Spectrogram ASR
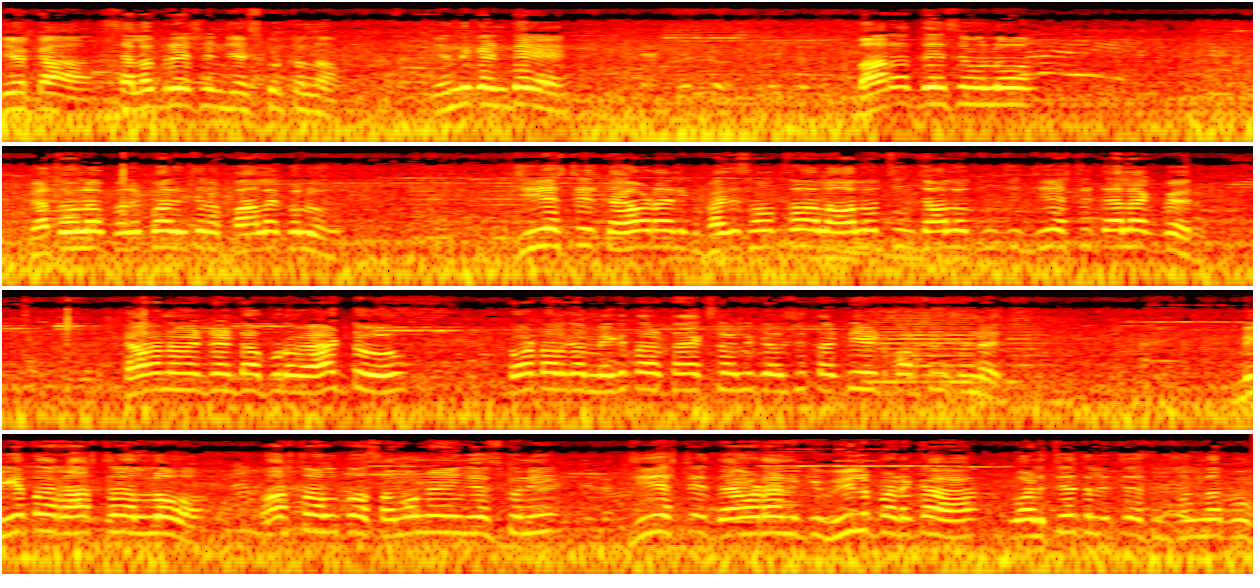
ఈ యొక్క సెలబ్రేషన్ చేసుకుంటున్నాం. ఎందుకంటే భారతదేశంలో గతంలో పరిపాలించిన పాలకులు జీఎస్టీ తేవడానికి పది సంవత్సరాలు ఆలోచించి ఆలోచించి జీఎస్టీ తేలేకపోయారు. కారణం ఏంటంటే అప్పుడు వ్యాట్ టోటల్గా మిగతా ట్యాక్స్లన్నీ కలిసి థర్టీ ఎయిట్ పర్సెంట్ ఉండేది. మిగతా రాష్ట్రాల్లో రాష్ట్రాలతో సమన్వయం చేసుకుని జీఎస్టీ తేవడానికి వీలు పడక వాళ్ళ చేతులు ఇచ్చేసిన సందర్భం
